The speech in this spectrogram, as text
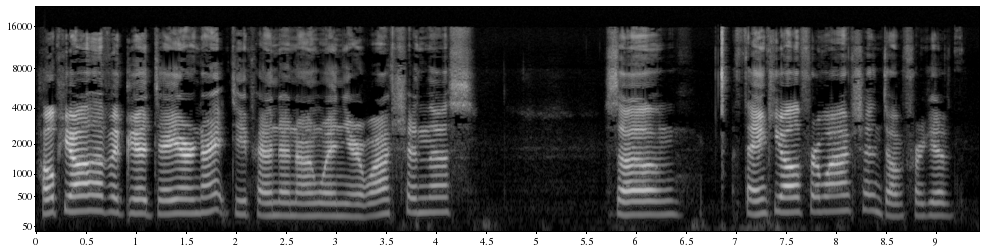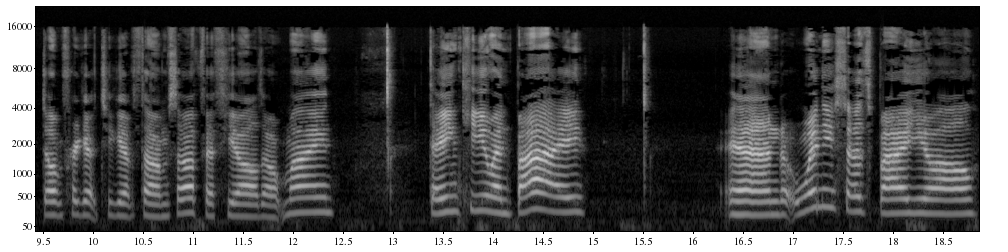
Hope you all have a good day or night, depending on when you're watching this. So, thank you all for watching. Don't forget, don't forget to give thumbs up if you all don't mind. Thank you and bye. And Winnie says bye, you all.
